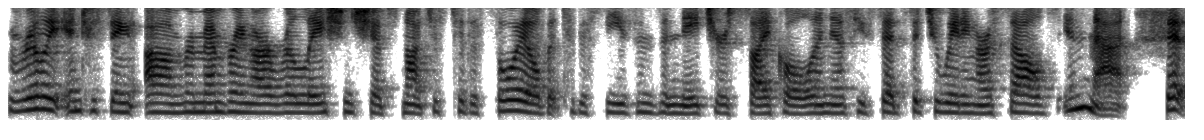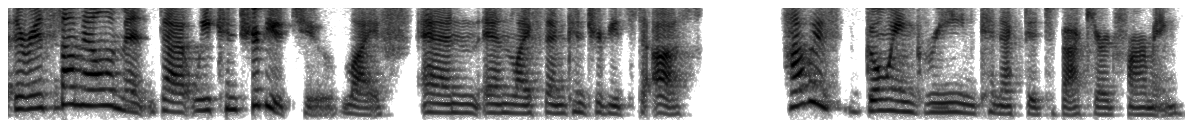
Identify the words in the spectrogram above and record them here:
really interesting. Um, remembering our relationships, not just to the soil, but to the seasons and nature's cycle. And as you said, situating ourselves in that, that there is some element that we contribute to life and, and life then contributes to us. How is going green connected to backyard farming?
